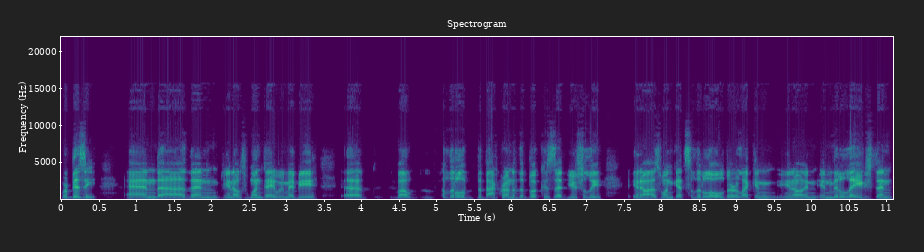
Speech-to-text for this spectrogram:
We're busy. And uh, then you know one day we maybe uh, well a little of the background of the book is that usually you know as one gets a little older like in you know in, in middle age then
